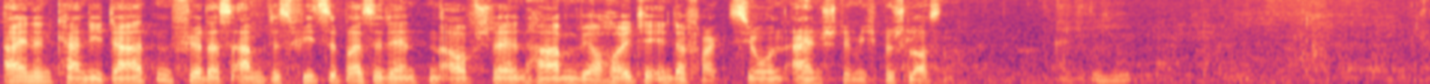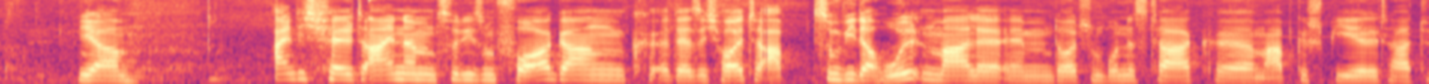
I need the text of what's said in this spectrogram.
einen Kandidaten für das Amt des Vizepräsidenten aufstellen, haben wir heute in der Fraktion einstimmig beschlossen. Ja, eigentlich fällt einem zu diesem Vorgang, äh, der sich heute ab, zum wiederholten Male im Deutschen Bundestag äh, abgespielt hat,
